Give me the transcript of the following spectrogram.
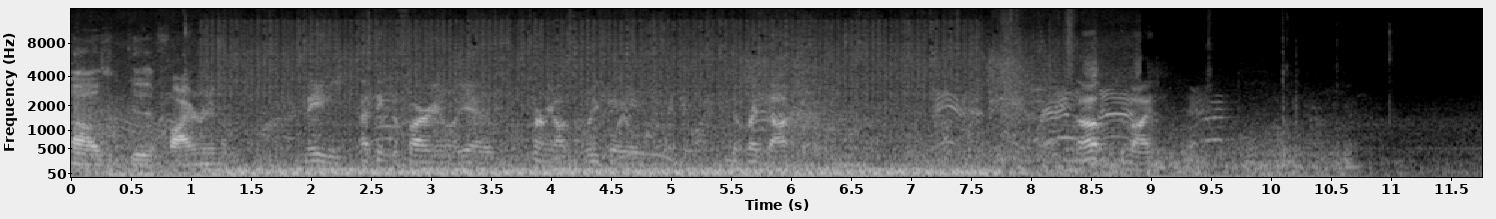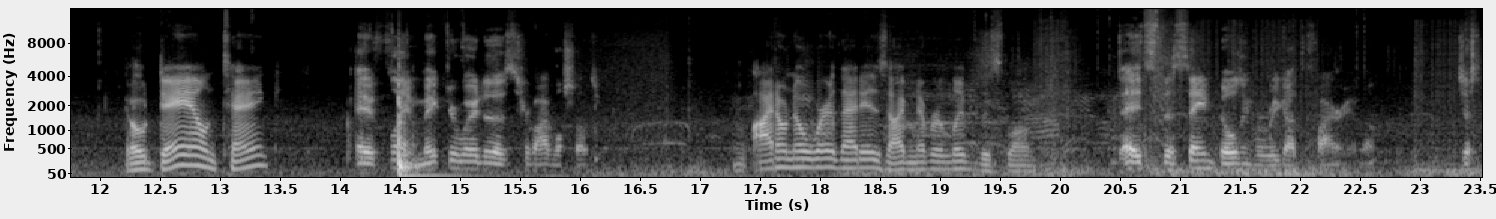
Uh, the fire ammo. Maybe. I think the fire ammo, yeah, is turning off the recoil. The red dot. Oh, goodbye. Go down, tank. Hey, Flame, make your way to the survival shelter. I don't know where that is. I've never lived this long. It's the same building where we got the fire ammo. Just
